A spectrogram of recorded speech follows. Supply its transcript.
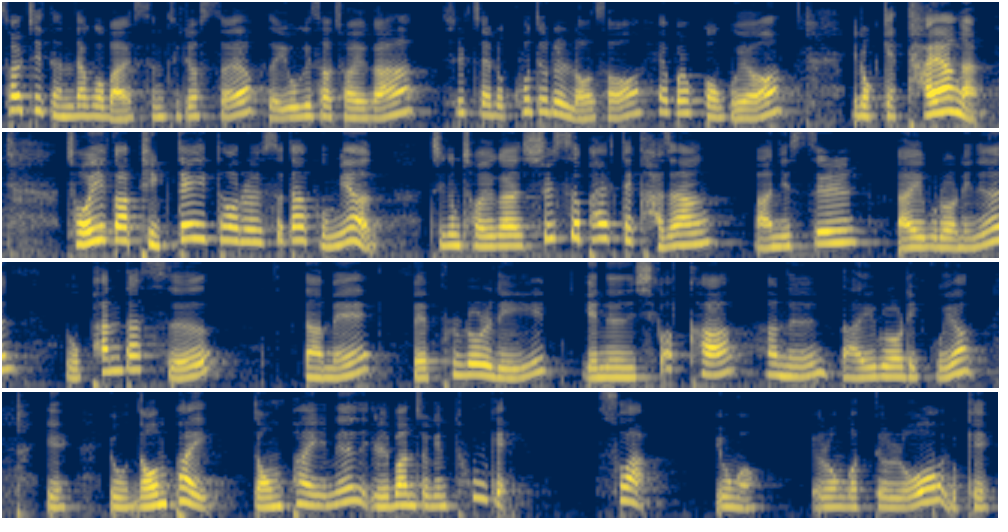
설치된다고 말씀드렸어요. 그래서 여기서 저희가 실제로 코드를 넣어서 해볼 거고요. 이렇게 다양한 저희가 빅데이터를 쓰다 보면 지금 저희가 실습할 때 가장 많이 쓸 라이브러리는 요 판다스, 그 다음에 매플롤립, 얘는 시각화하는 라이브러리고요. 예, 요 넘파이, 넘파이는 일반적인 통계, 수학, 용어 이런 것들로 이렇게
